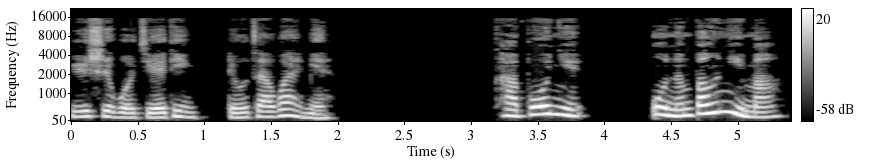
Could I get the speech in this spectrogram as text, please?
于是我决定留在外面。卡波尼，我能帮你吗？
